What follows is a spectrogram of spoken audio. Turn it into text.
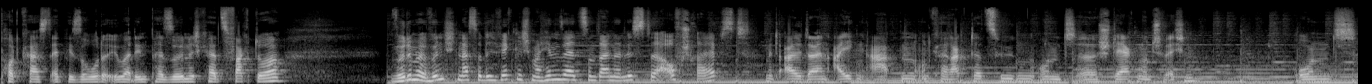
Podcast-Episode über den Persönlichkeitsfaktor. Würde mir wünschen, dass du dich wirklich mal hinsetzt und deine Liste aufschreibst mit all deinen Eigenarten und Charakterzügen und äh, Stärken und Schwächen und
